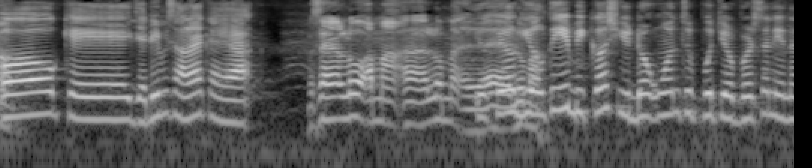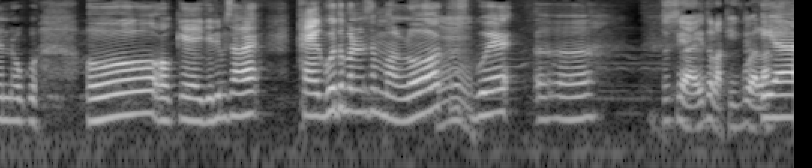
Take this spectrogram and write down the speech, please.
Oke, jadi misalnya kayak Misalnya lu sama eh, lu sama You eh, feel lu guilty because you don't want to put your person in an awkward. Oh, oke. Jadi misalnya kayak gue temenan sama lo, terus gue eh Terus ya itu laki gue lah. Iya,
